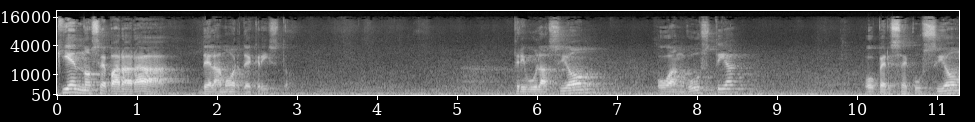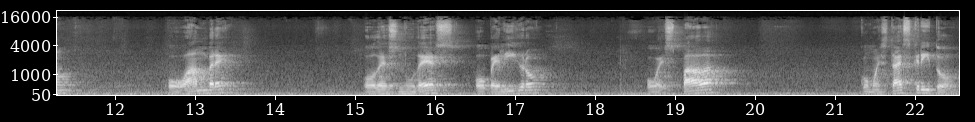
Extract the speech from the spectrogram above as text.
¿Quién nos separará del amor de Cristo? Tribulación o angustia o persecución o hambre o desnudez o peligro o espada, como está escrito,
